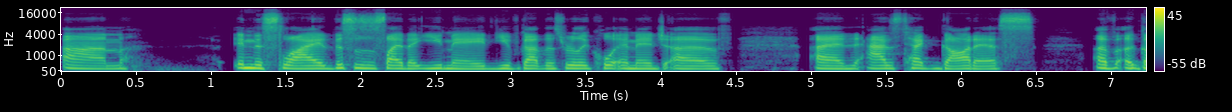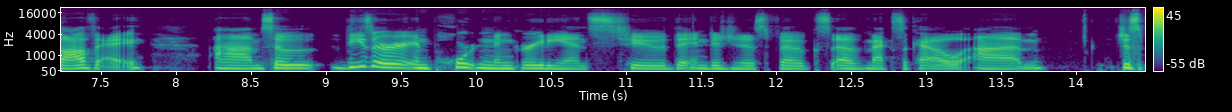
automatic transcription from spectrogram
um in the slide, this is a slide that you made. You've got this really cool image of an Aztec goddess of agave. Um, so these are important ingredients to the indigenous folks of Mexico. Um, just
